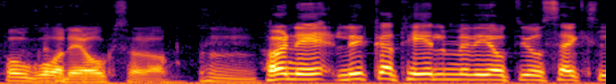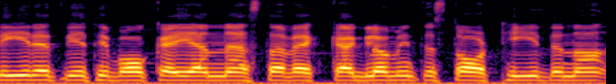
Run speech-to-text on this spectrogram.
Får gå det också då. Mm. Hörni, lycka till med V86-liret. Vi är tillbaka igen nästa vecka. Glöm inte starttiderna.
